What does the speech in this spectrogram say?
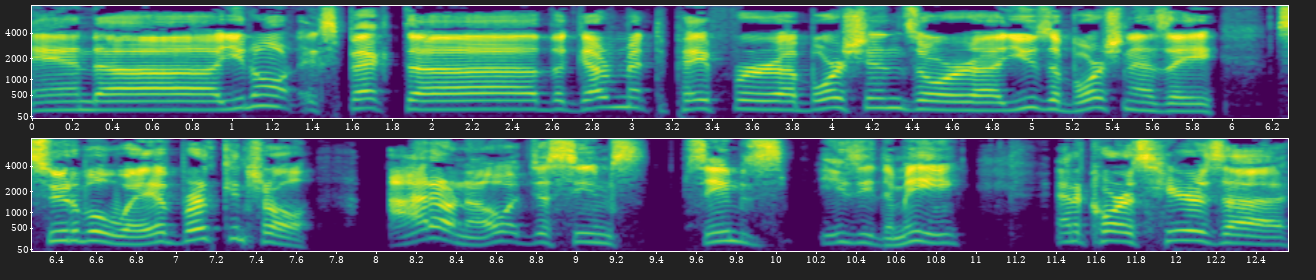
and uh, you don't expect uh, the government to pay for abortions or uh, use abortion as a suitable way of birth control. I don't know. It just seems seems easy to me. And of course, here's uh,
